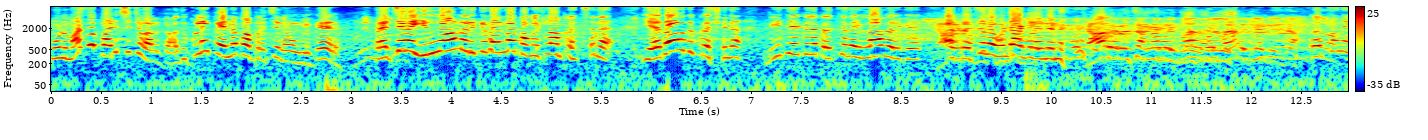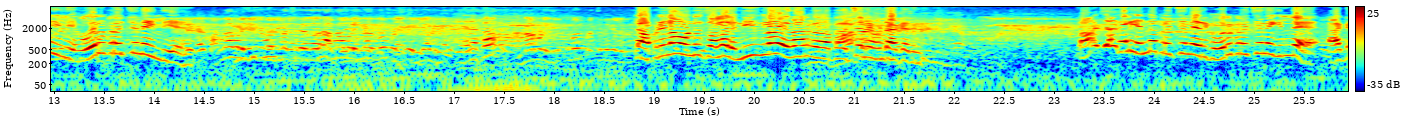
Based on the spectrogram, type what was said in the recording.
மூணு மாதம் படிச்சுட்டு வரட்டும் அதுக்குள்ளே இப்போ என்னப்பா பிரச்சனை உங்களுக்கு பிரச்சனை இல்லாமல் இருக்குதுன்னா இப்போ உங்களுக்குலாம் பிரச்சனை ஏதாவது பிரச்சனை பிஜேபியில் பிரச்சனை இல்லாமல் இருக்கு அது பிரச்சனை உண்டாக்கலன்னு பிரச்சனை இல்லையே ஒரு பிரச்சனை இல்லையே இல்லை அப்படிலாம் ஒன்றும் சொல்லலை நீங்களும் ஏதாவது பிரச்சனை உண்டாக்காதுங்க பாஜக என்ன பிரச்சனை இருக்கு ஒரு பிரச்சனை இல்லை ஆக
